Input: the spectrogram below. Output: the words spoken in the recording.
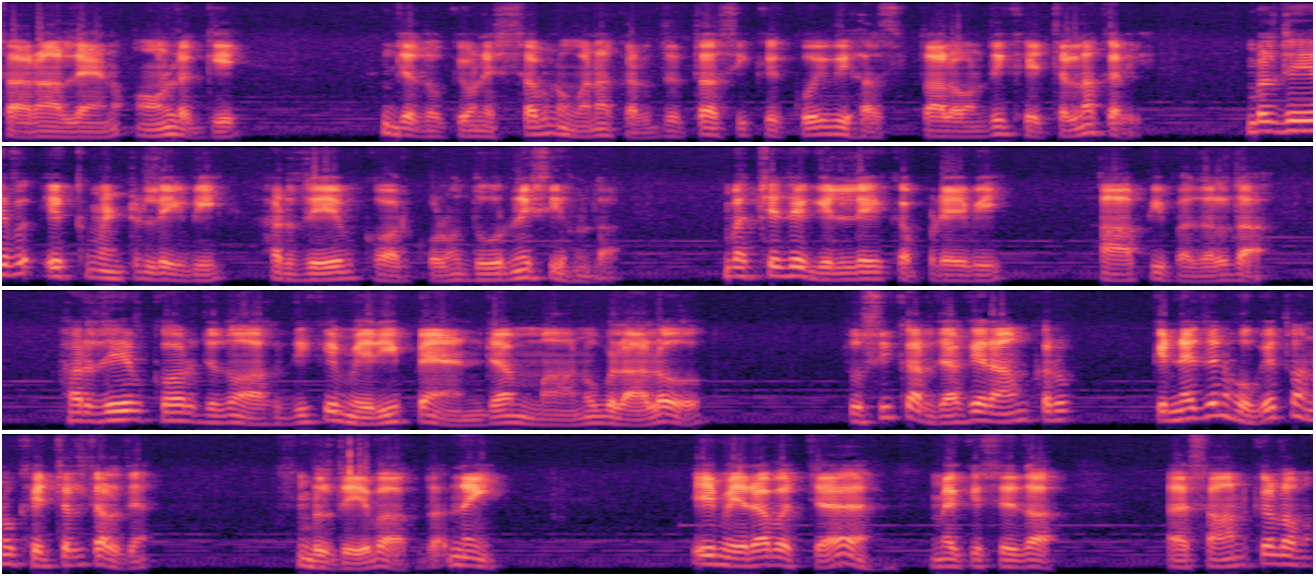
ਸਾਰਾਂ ਲੈਣ ਆਉਣ ਲੱਗੇ। ਜਦੋਂ ਕਿ ਉਹਨੇ ਸਭ ਨੂੰ ਮਨਾ ਕਰ ਦਿੱਤਾ ਸੀ ਕਿ ਕੋਈ ਵੀ ਹਸਪਤਾਲ ਆਉਣ ਦੀ ਖੇਚਲ ਨਾ ਕਰੇ। ਬਲਦੇਵ 1 ਮਿੰਟ ਲਈ ਵੀ ਹਰਦੇਵ ਕੌਰ ਕੋਲੋਂ ਦੂਰ ਨਹੀਂ ਸੀ ਹੁੰਦਾ। ਬੱਚੇ ਦੇ ਗਿੱਲੇ ਕੱਪੜੇ ਵੀ ਆਪ ਹੀ ਬਦਲਦਾ। ਹਰਦੇਵ ਕੌਰ ਜਦੋਂ ਆਖਦੀ ਕਿ ਮੇਰੀ ਭੈਣ ਜਾਂ ਮਾਂ ਨੂੰ ਬੁਲਾ ਲਓ ਤੁਸੀਂ ਘਰ ਜਾ ਕੇ ਆਰਾਮ ਕਰੋ। ਕਿੰਨੇ ਦਿਨ ਹੋ ਗਏ ਤੁਹਾਨੂੰ ਖੇਚਲ ਚੱਲਦਿਆਂ? ਬਲਦੇਵ ਆਖਦਾ, ਨਹੀਂ, ਇਹ ਮੇਰਾ ਬੱਚਾ ਹੈ, ਮੈਂ ਕਿਸੇ ਦਾ ਐਹਸਾਨ ਕਿਉਂ ਲਵਾਂ?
